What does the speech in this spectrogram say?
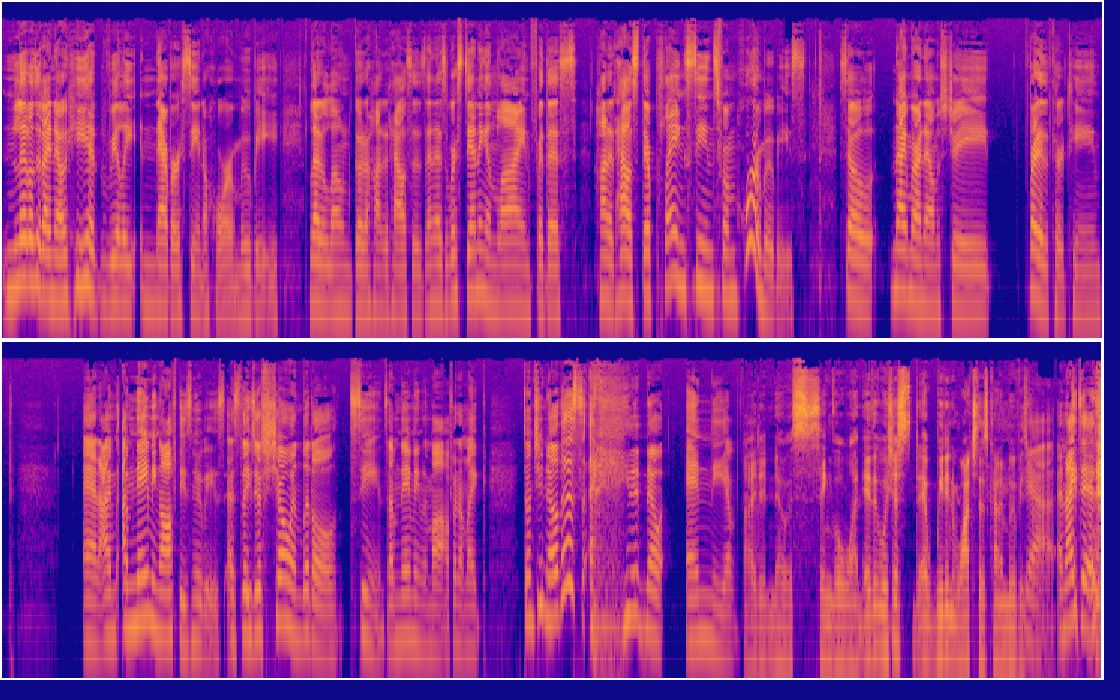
Little did I know he had really never seen a horror movie let alone go to haunted houses. And as we're standing in line for this haunted house, they're playing scenes from horror movies. So Nightmare on Elm Street, Friday the Thirteenth, and I'm I'm naming off these movies as they just show in little scenes. I'm naming them off, and I'm like, "Don't you know this?" And he didn't know any of them. I didn't know a single one. It, was just uh, we didn't watch those kind of movies. Yeah, and I did.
